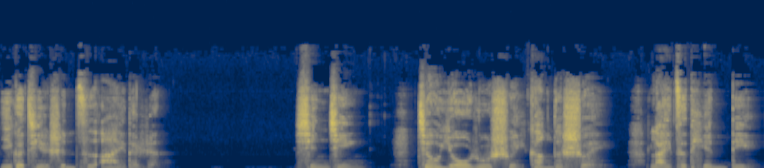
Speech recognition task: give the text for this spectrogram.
一个洁身自爱的人，心境就有如水缸的水，来自天地，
